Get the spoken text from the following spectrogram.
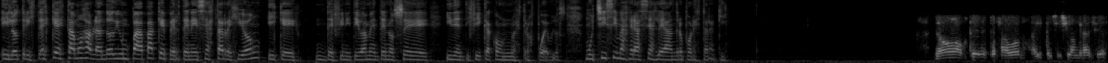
Y lo triste es que estamos hablando de un papa que pertenece a esta región y que definitivamente no se identifica con nuestros pueblos. Muchísimas gracias, Leandro, por estar aquí. No, a ustedes, por favor, a disposición, gracias.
